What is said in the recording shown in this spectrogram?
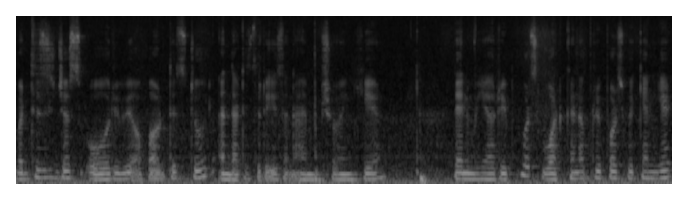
But this is just overview about this tool and that is the reason I'm showing here then we have reports. What kind of reports we can get?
